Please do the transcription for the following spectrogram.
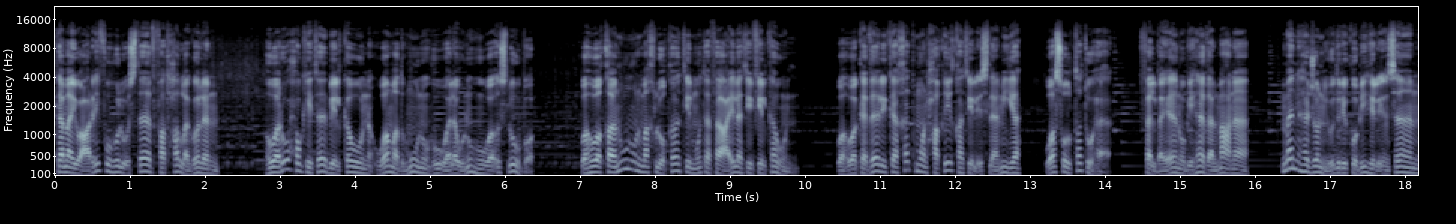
كما يعرفه الأستاذ فتح الله جولن هو روح كتاب الكون ومضمونه ولونه وأسلوبه وهو قانون المخلوقات المتفاعلة في الكون وهو كذلك ختم الحقيقة الإسلامية وسلطتها. فالبيان بهذا المعنى منهج يدرك به الإنسان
